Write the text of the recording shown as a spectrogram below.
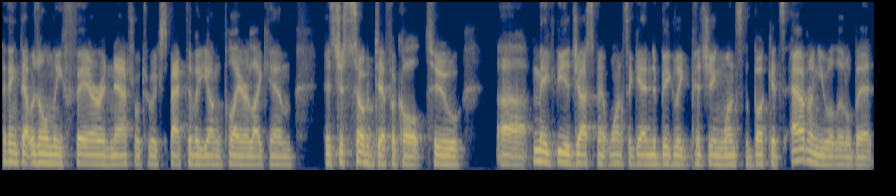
I think that was only fair and natural to expect of a young player like him. It's just so difficult to uh, make the adjustment once again to big league pitching once the book gets out on you a little bit.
